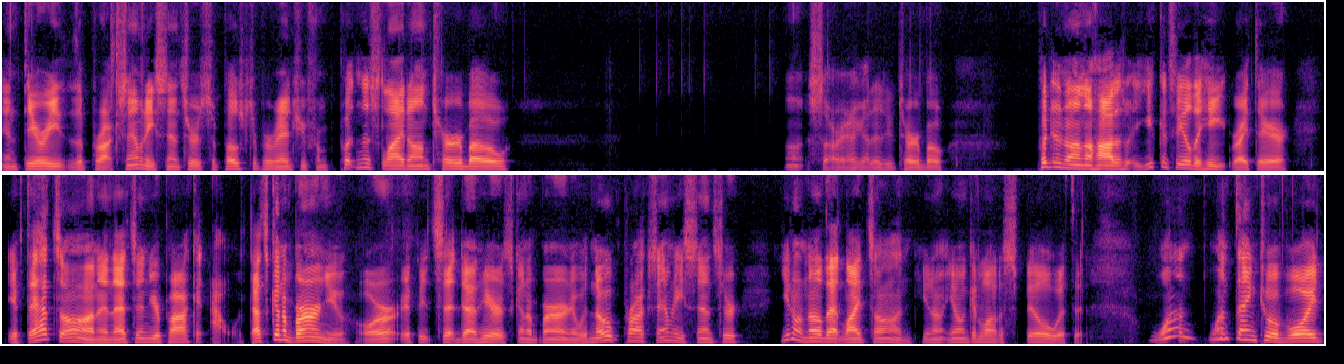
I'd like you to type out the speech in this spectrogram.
in theory, the proximity sensor is supposed to prevent you from putting this light on turbo. Oh, sorry, I got to do turbo. Putting it on the hottest, you can feel the heat right there. If that's on and that's in your pocket, ow, that's going to burn you. Or if it's set down here, it's going to burn. And with no proximity sensor, you don't know that light's on. You don't, you don't get a lot of spill with it. One, one thing to avoid,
